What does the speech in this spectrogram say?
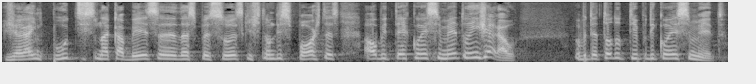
gerar inputs na cabeça das pessoas que estão dispostas a obter conhecimento em geral, obter todo tipo de conhecimento.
